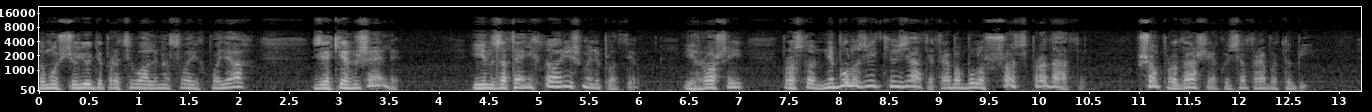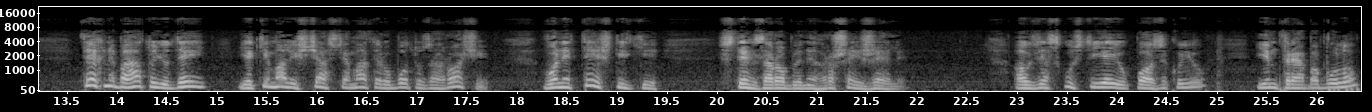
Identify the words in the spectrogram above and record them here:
тому що люди працювали на своїх полях, з яких жили. Їм за те ніхто грішми не платив. І грошей просто не було звідки взяти, треба було щось продати. Що продаш, якось треба тобі. Тих небагато людей, які мали щастя мати роботу за гроші, вони теж тільки з тих зароблених грошей жили. А в зв'язку з тією позикою їм треба було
